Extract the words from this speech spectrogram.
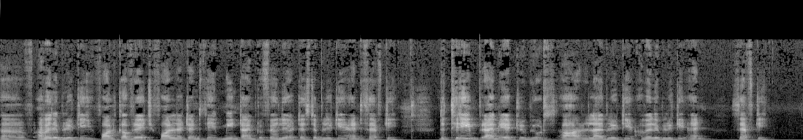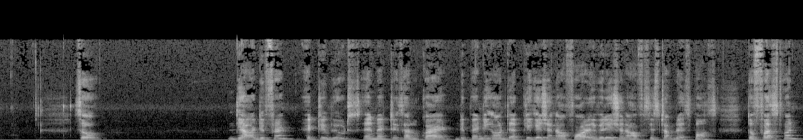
uh, availability, fault coverage, fault latency, mean time to failure, testability and safety. The three primary attributes are reliability, availability and safety. So there are different attributes and metrics are required depending on the application of for evaluation of system response. The first one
